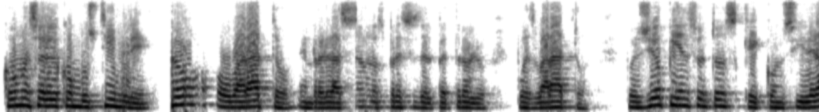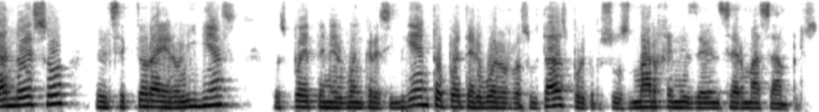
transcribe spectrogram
¿Cómo es el combustible? ¿Caro o barato en relación a los precios del petróleo? Pues barato. Pues yo pienso entonces que considerando eso, el sector aerolíneas pues puede tener buen crecimiento, puede tener buenos resultados porque pues, sus márgenes deben ser más amplios.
